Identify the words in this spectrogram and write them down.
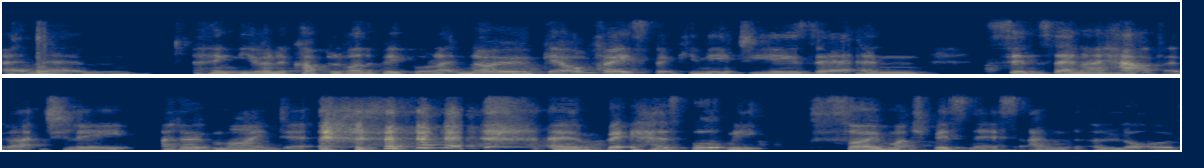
And um, I think you and a couple of other people were like, "No, get on Facebook. You need to use it." And since then, I have, and actually, I don't mind it. um, but it has brought me so much business and a lot of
